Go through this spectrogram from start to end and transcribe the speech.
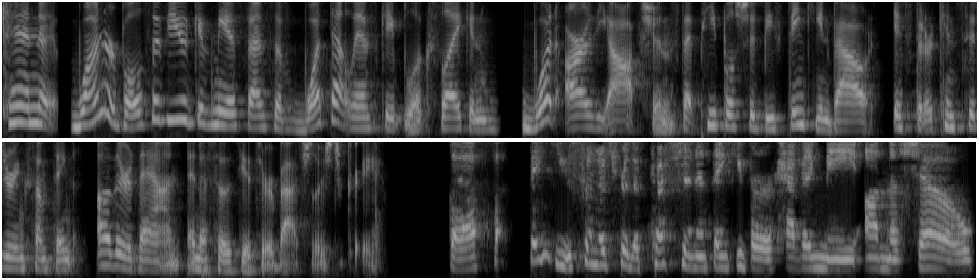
Can one or both of you give me a sense of what that landscape looks like and what are the options that people should be thinking about if they're considering something other than an associate's or a bachelor's degree? Beth, thank you so much for the question and thank you for having me on the show.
